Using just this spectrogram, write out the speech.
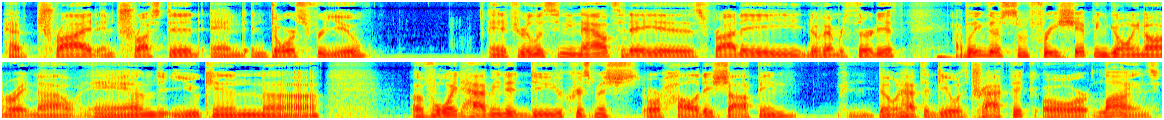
have tried and trusted and endorsed for you. And if you're listening now, today is Friday, November 30th. I believe there's some free shipping going on right now, and you can uh, avoid having to do your Christmas or holiday shopping and don't have to deal with traffic or lines.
